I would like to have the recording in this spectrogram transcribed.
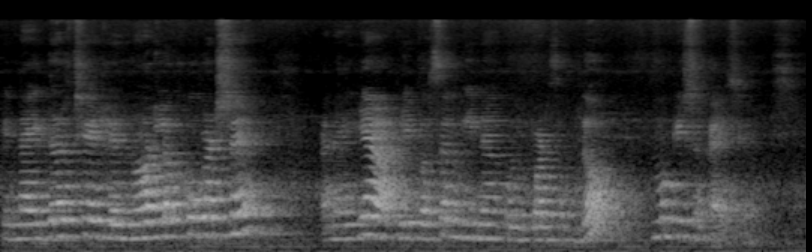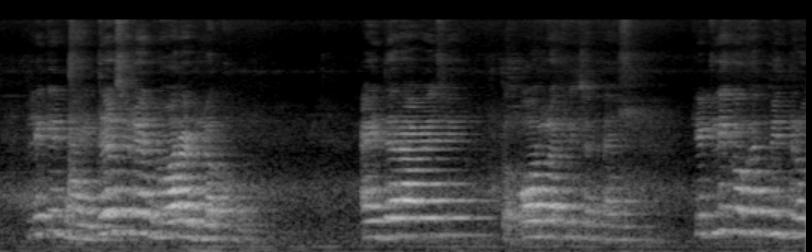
કે નાઈધર છે એટલે નોર લખવું પડશે અને અહીંયા આપણી પસંદગીના કોઈ પણ શબ્દો મૂકી શકાય છે. એટલે કે નાઈધર છે એટલે નોર જ લખવું. આઈધર આવે છે તો ઓર લખી શકાય. કેટલીક વખત મિત્રો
